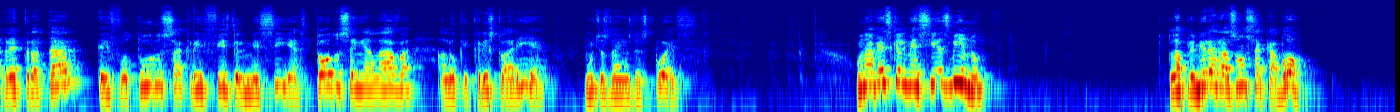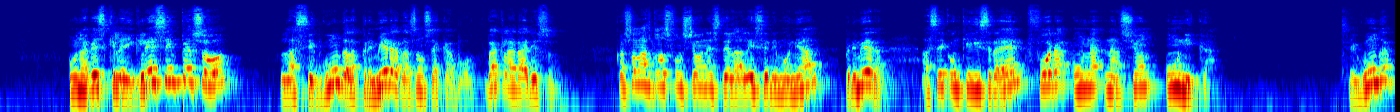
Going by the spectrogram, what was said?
retratar el futuro sacrificio del Mesías. Todo señalaba a lo que Cristo haría muchos años después. Una vez que el Mesías vino, la primera razón se acabó. Una vez que la iglesia empezó, la segunda, la primera razón se acabó. Voy a aclarar eso. ¿Cuáles son las dos funciones de la ley ceremonial? Primera, hacer con que Israel fuera una nación única. Segunda,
